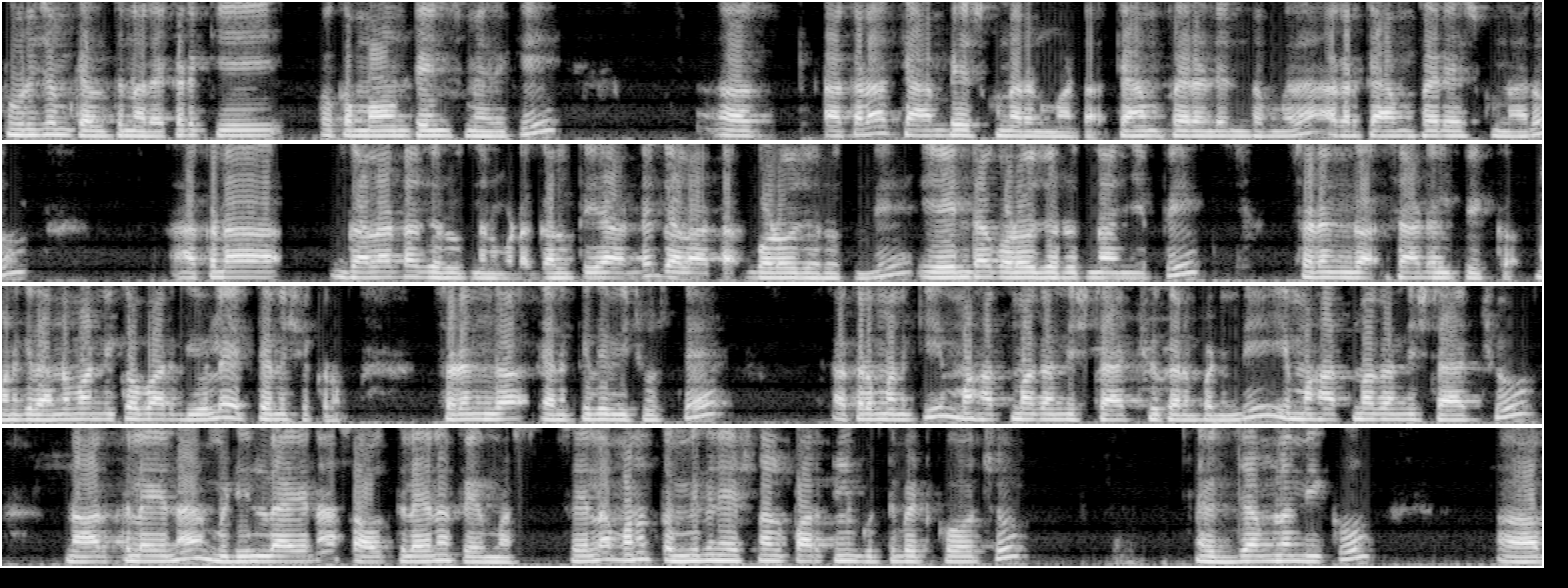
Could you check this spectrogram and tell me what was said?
టూరిజంకి వెళ్తున్నారు. ఎక్కడికి? ఒక మౌంటైన్స్ మీదకి. అక్కడ క్యాంప్ వేసుకున్నారనమాట క్యాంప్ ఫైర్ అంటే ఉంటాం కదా అక్కడ క్యాంప్ ఫైర్ వేసుకున్నారు. అక్కడ గలాటా జరుగుతుంది అనమాట గల్తియా అంటే గలాటా గొడవ జరుగుతుంది. ఏంటా గొడవ జరుగుతుందా అని చెప్పి సడన్గా శాడల్ పీక్ మనకి అండమాన్ నికోబార్ దీవులో ఎత్తైన శిఖరం. సడన్గా వెనక్కి తిరిగి చూస్తే అక్కడ మనకి మహాత్మా గాంధీ స్టాచ్యూ కనపడింది. ఈ మహాత్మా గాంధీ స్టాచ్యూ నార్త్లో అయినా మిడిల్లో అయినా సౌత్లో అయినా ఫేమస్. సో ఇలా మనం తొమ్మిది నేషనల్ పార్కులను గుర్తుపెట్టుకోవచ్చు. ఎగ్జామ్లో మీకు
